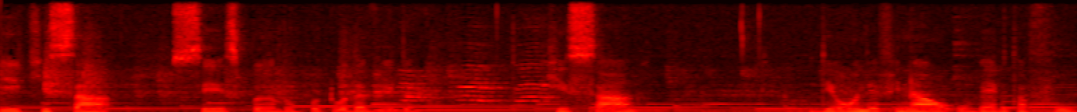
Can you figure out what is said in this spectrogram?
e, quiçá, se expandam por toda a vida. Quiçá, de onde afinal o velho Tafu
